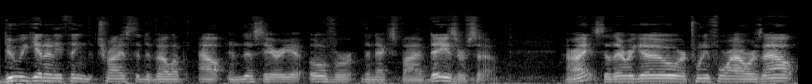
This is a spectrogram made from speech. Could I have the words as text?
do we get anything that tries to develop out in this area over the next five days or so. All right, so there we go. We're 24 hours out,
